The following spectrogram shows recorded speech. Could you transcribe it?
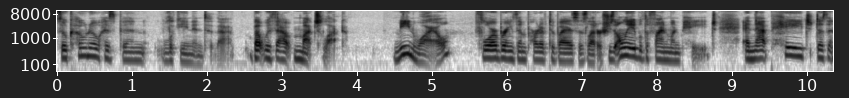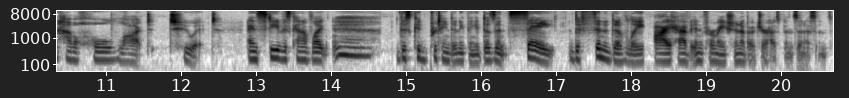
So Kono has been looking into that, but without much luck. Meanwhile, Flora brings in part of Tobias's letter. She's only able to find one page, and that page doesn't have a whole lot to it. And Steve is kind of like, eh, this could pertain to anything. It doesn't say definitively, I have information about your husband's innocence.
